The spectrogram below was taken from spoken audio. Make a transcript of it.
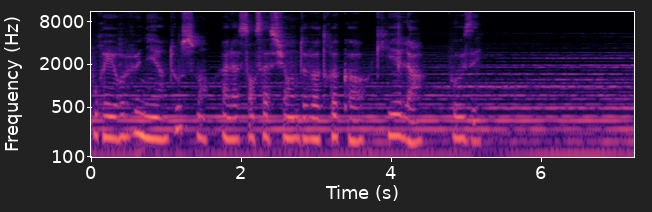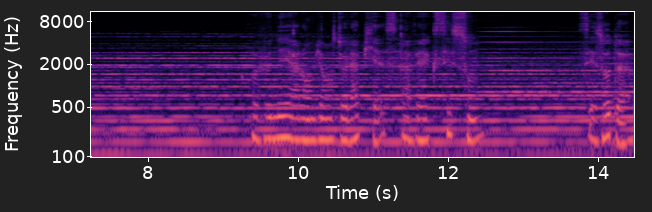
Pourrez revenir doucement à la sensation de votre corps qui est là, posé. Revenez à l'ambiance de la pièce avec ses sons, ses odeurs.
